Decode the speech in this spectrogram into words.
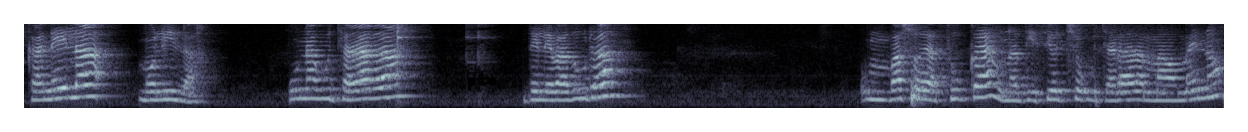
canela molida, una cucharada de levadura, un vaso de azúcar, unas 18 cucharadas más o menos,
